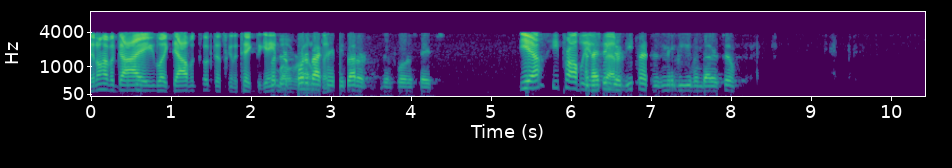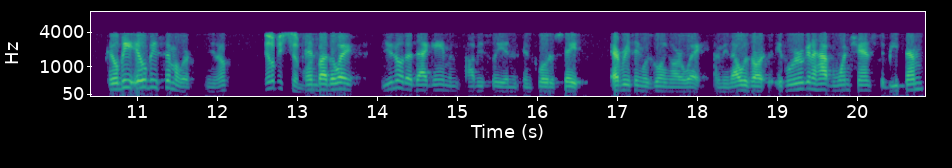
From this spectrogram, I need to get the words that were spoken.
They don't have a guy like Dalvin Cook that's going to take the game but their over. Quarterback may be better than Florida State's. Yeah, he probably and is I think better. their defense is maybe even better too. It'll be it'll be similar, you know. It'll be similar. And by the way, you know that that game, in, obviously in, in Florida State, everything was going our way. I mean, that was our. If we were going to have one chance to beat them,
